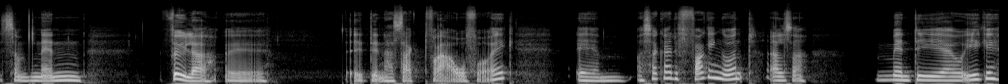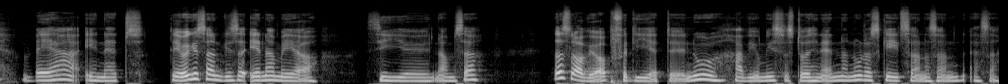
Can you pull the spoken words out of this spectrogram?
som den anden føler, øh, den har sagt fra overfor, ikke? Øhm, og så gør det fucking ondt, altså. Men det er jo ikke værre end at... Det er jo ikke sådan, at vi så ender med at sige, øh, Nå, men så, så slår vi op, fordi at øh, nu har vi jo misforstået hinanden, og nu er der sket sådan og sådan. Altså,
